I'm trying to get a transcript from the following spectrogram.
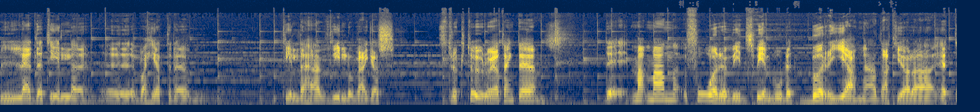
ledde till eh, vad heter det? Till det här villovägars struktur och jag tänkte det, man, man, får vid spelbordet börja med att göra ett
